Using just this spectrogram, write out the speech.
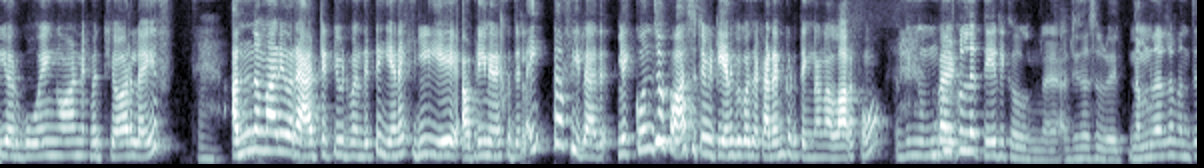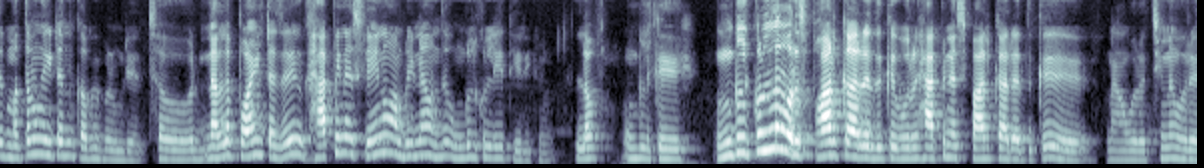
you're going on with your life. அந்த மாதிரி ஒரு ஆட்டிடியூட் வந்துட்டு எனக்கு இல்லையே அப்படின்னு எனக்கு கொஞ்சம் லைட்டாக ஃபீல் ஆகுது. லைக் கொஞ்சம் பாசிட்டிவிட்டி எனக்கு கொஞ்சம் கடன் கொடுத்தீங்கன்னா நல்லாயிருக்கும். நீங்க உங்களுக்குள்ள தேடிக்கோங்க அப்படிதான் சொல்லுவேன். நம்மளால வந்து மத்தவங்க கிட்ட இருந்து காப்பி பண்ண முடியாது. ஸோ நல்ல பாயிண்ட் அது. ஹாப்பினஸ் வேணும் அப்படின்னா வந்து உங்களுக்குள்ளேயே தேடிக்கணும். லவ் உங்களுக்கு உங்களுக்குள்ள ஒரு ஸ்பார்க் ஆகிறதுக்கு ஒரு ஹாப்பினஸ் ஸ்பார்க் ஆகிறதுக்கு நான் ஒரு சின்ன ஒரு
